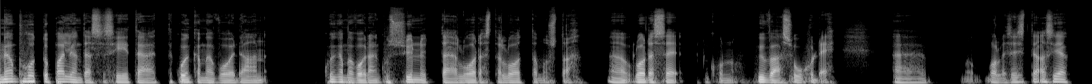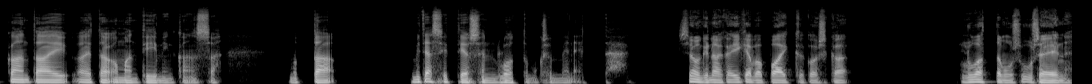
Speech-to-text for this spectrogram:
Me on puhuttu paljon tässä siitä, että kuinka me voidaan, kuinka me voidaan synnyttää ja luoda sitä luottamusta, luoda se niin hyvä suhde, oli se sitten asiakkaan tai, tai oman tiimin kanssa. Mutta mitä sitten, jos sen luottamuksen menettää? Se onkin aika ikävä paikka, koska luottamus usein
